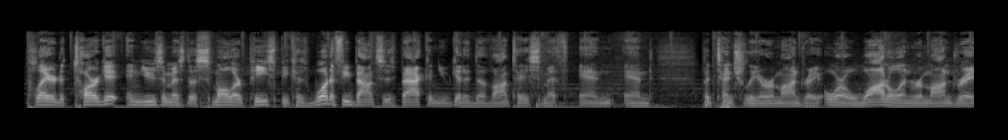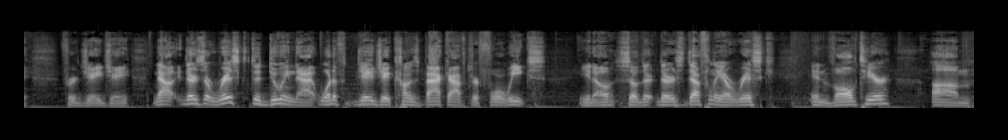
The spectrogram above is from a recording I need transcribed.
player to target and use him as the smaller piece because what if he bounces back and you get a DeVonta Smith and and potentially a Rhamondre or a Waddle and Rhamondre for JJ. Now, there's a risk to doing that. What if JJ comes back after four weeks? You know, so there, there's definitely a risk involved here. Um,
